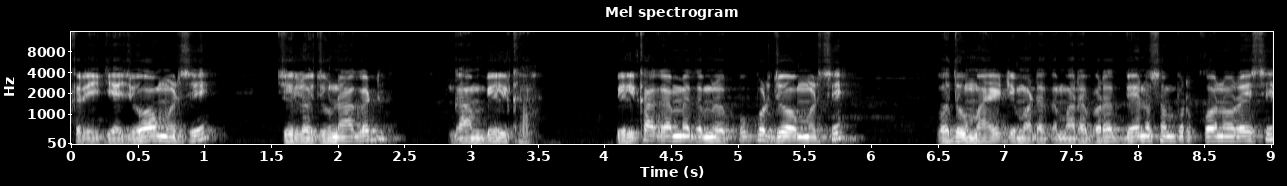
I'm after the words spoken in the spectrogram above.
કરી કે જોવા મળશે. જિલ્લો જુનાગઢ, ગામ બિલખા. બિલખા ગામે તમને પોપટ જોવા મળશે. વધુ માહિતી માટે તમારા ભરતભાઈનો સંપર્ક કોનો રહેશે?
